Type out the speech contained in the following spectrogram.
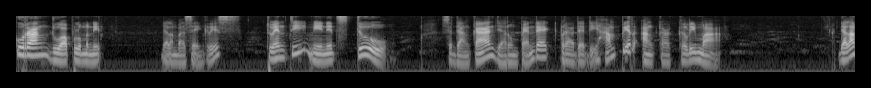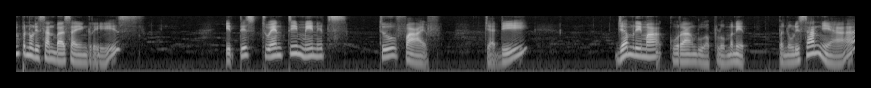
kurang 20 menit dalam bahasa Inggris 20 minutes to. Sedangkan jarum pendek berada di hampir angka kelima. Dalam penulisan bahasa Inggris, It is 20 minutes to 5. Jadi jam 5 kurang 20 menit. Penulisannya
